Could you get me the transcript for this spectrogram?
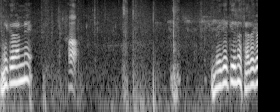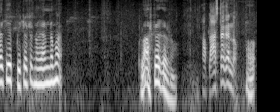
මේ කරන්නේ ආ. මේකේ තියෙන සැරගතිය පිටට නොයන්නම ප්ලාස්ටර් කරනවා. ආ ප්ලාස්ටර් කරනවා. ඔව්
